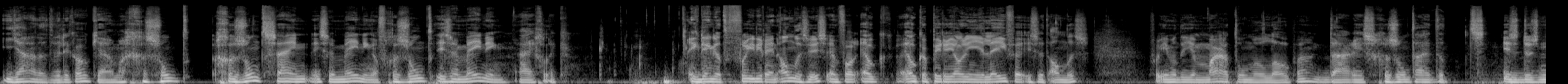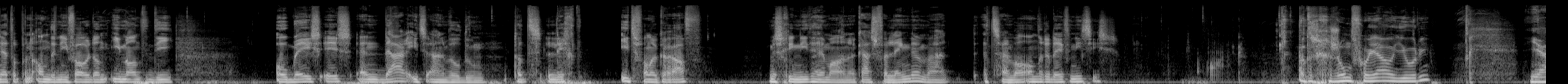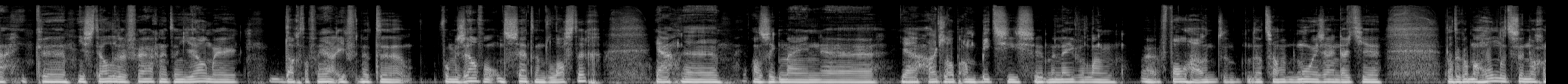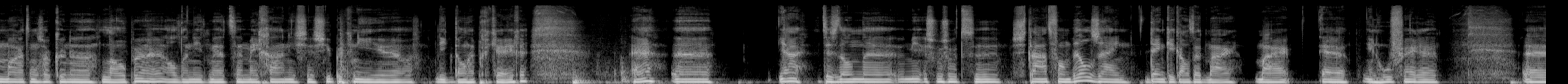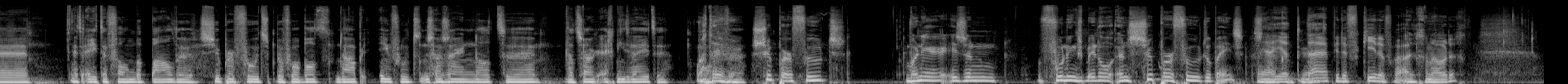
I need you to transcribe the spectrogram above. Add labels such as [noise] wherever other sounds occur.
Ja, dat wil ik ook, ja. Maar gezond, gezond zijn is een mening. Of gezond is een mening eigenlijk. Ik denk dat het voor iedereen anders is. En voor elk, elke periode in je leven is het anders. Voor iemand die een marathon wil lopen, daar is gezondheid... dat is dus net op een ander niveau dan iemand die obese is... en daar iets aan wil doen. Dat ligt iets van elkaar af. Misschien niet helemaal in elkaars verlengde... maar het zijn wel andere definities. Wat is gezond voor jou, Juri? Ja, ik, uh, je stelde de vraag net aan jou, maar ik dacht al van ja, ik vind het uh, voor mezelf wel ontzettend lastig. Ja, uh, als ik mijn uh, ja, hardloopambities uh, mijn leven lang volhoud, dat zou het mooi zijn dat, je, dat ik op mijn honderdste nog een marathon zou kunnen lopen. Hè? Al dan niet met mechanische superknie die ik dan heb gekregen. Hè? ja, het is dan meer een soort staat van welzijn, denk ik altijd maar. Maar in hoeverre het eten van bepaalde superfoods bijvoorbeeld daarop invloed zou zijn, dat, uh, dat zou ik echt niet weten. Wacht even, uh, superfoods? Wanneer is een voedingsmiddel een superfood opeens? Ja, ja, daar heb je de verkeerde voor uitgenodigd.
